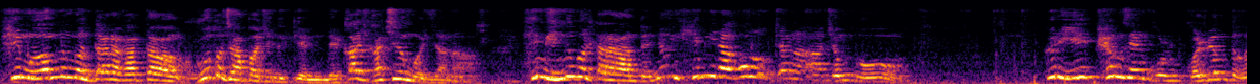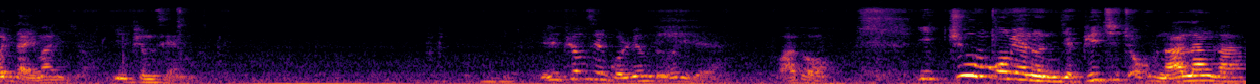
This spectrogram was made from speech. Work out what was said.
힘 없는 건 따라갔다가 그것도 자빠진 느낌 내까지 같이 넘어지잖아. 힘 있는 걸 따라가는데 여기 힘이라고는 없잖아 전부. 그리 일평생 골, 골병덩어리다 이 말이죠. 일평생. 일평생 골병덩어리래. 와도 이쯤 오면은 이제 빛이 조금 날란가?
